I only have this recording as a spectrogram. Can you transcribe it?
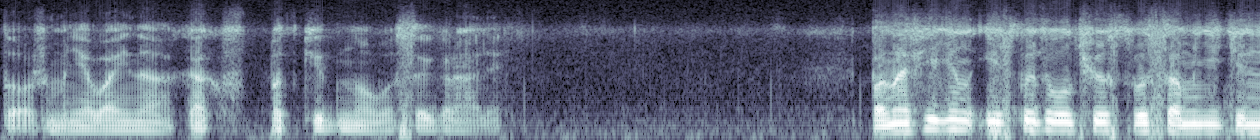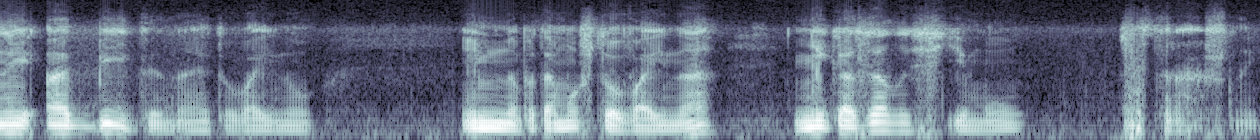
Тоже мне война, как в подкидного сыграли. Панафидин испытывал чувство сомнительной обиды на эту войну, именно потому, что война не казалась ему страшной.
